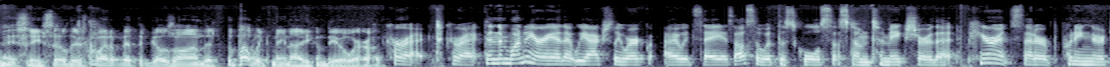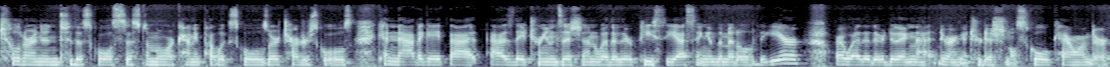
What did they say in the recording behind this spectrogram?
I see. So there's quite a bit that goes on that the public may not even be aware of. Correct, correct. And then one area that we actually work, I would say, is also with the school system to make sure that parents that are putting their children into the school system or county public schools or charter schools can navigate that as they transition, whether they're PCSing in the middle of the year or whether they're doing that during a traditional school calendar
